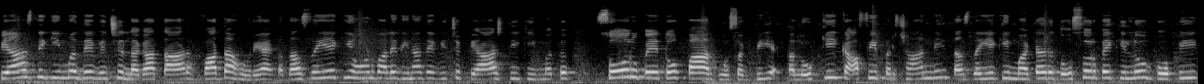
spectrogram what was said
ਪਿਆਜ਼ ਦੀ ਕੀਮਤ ਦੇ ਵਿੱਚ ਲਗਾਤਾਰ ਵਾਧਾ ਹੋ ਰਿਹਾ ਹੈ। ਤਾਂ ਦੱਸ ਦਈਏ ਕਿ ਆਉਣ ਵਾਲੇ ਦਿਨਾਂ ਦੇ ਵਿੱਚ ਪਿਆਜ਼ ਦੀ ਕੀਮਤ 100 ਰੁਪਏ ਤੋਂ ਪਾਰ ਹੋ ਸਕਦੀ ਹੈ। ਤਾਂ ਲੋਕੀ ਕਾਫੀ ਪਰੇਸ਼ਾਨ ਨੇ। ਦੱਸ ਦਈਏ ਕਿ ਮਟਰ 200 ਰੁਪਏ ਕਿਲੋ, ਗੋਭੀ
